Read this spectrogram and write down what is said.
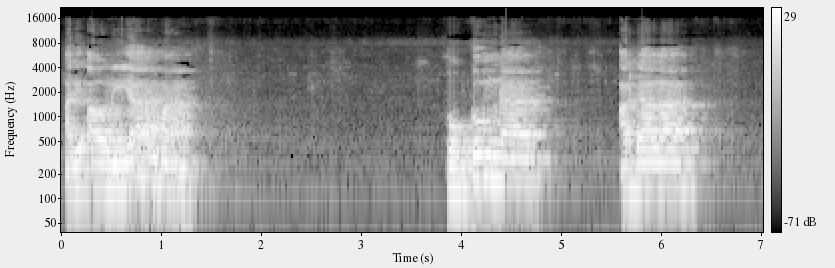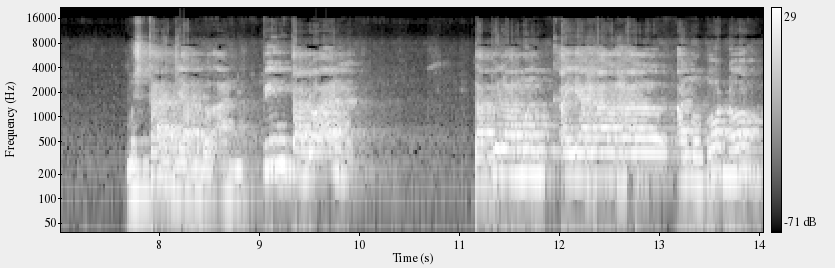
Hari aulia mah hukumna adalah mustajab doanya pinta doanya. Tapi lamun ayah hal-hal anu bodoh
